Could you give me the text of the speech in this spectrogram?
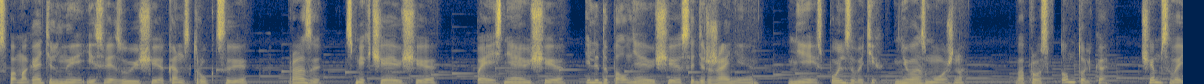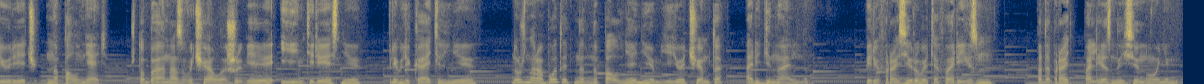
вспомогательные и связующие конструкции, фразы, смягчающие, поясняющие или дополняющие содержание. Не использовать их невозможно. Вопрос в том только, чем свою речь наполнять. Чтобы она звучала живее и интереснее, привлекательнее, нужно работать над наполнением ее чем-то оригинальным. Перефразировать афоризм, подобрать полезный синоним,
